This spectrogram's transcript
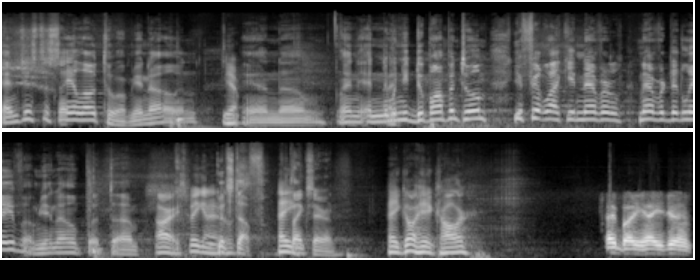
and just to say hello to them, you know, and. Yep. And um, and and when you do bump into them, you feel like you never never did leave them, you know. But um, All right, speaking of good stuff. Hey. Thanks, Aaron. Hey, go ahead, caller. Hey, buddy, how you doing?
